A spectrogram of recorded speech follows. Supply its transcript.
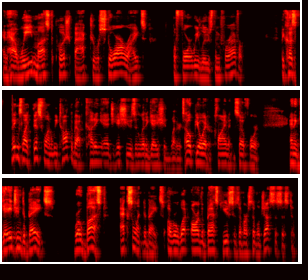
and how we must push back to restore our rights before we lose them forever. Because things like this one, we talk about cutting edge issues in litigation, whether it's opioid or climate and so forth, and engage in debates, robust, excellent debates over what are the best uses of our civil justice system.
